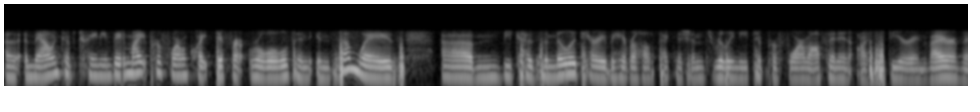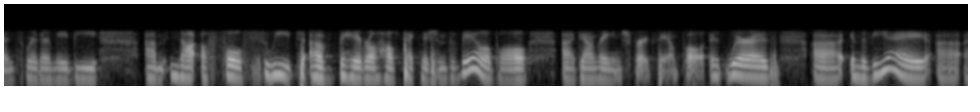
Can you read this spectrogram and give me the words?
uh, amount of training. They might perform quite different roles in, in some ways um, because the military behavioral health technicians really need to perform often in austere environments where there may be um, not a full suite of behavioral health technicians available uh, downrange, for example. It, whereas uh, in the VA, uh, a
